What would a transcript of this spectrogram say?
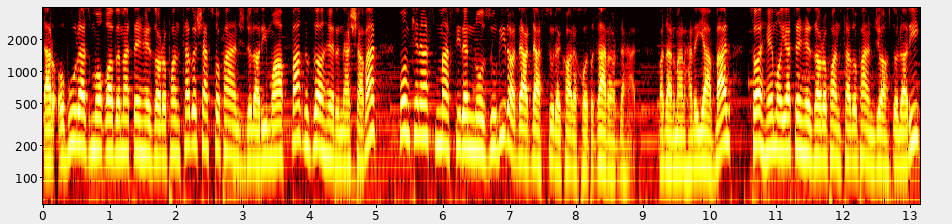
در عبور از مقاومت 1565 دلاری موفق ظاهر نشود ممکن است مسیر نزولی را در دستور کار خود قرار دهد و در مرحله اول تا حمایت 1550 دلاری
